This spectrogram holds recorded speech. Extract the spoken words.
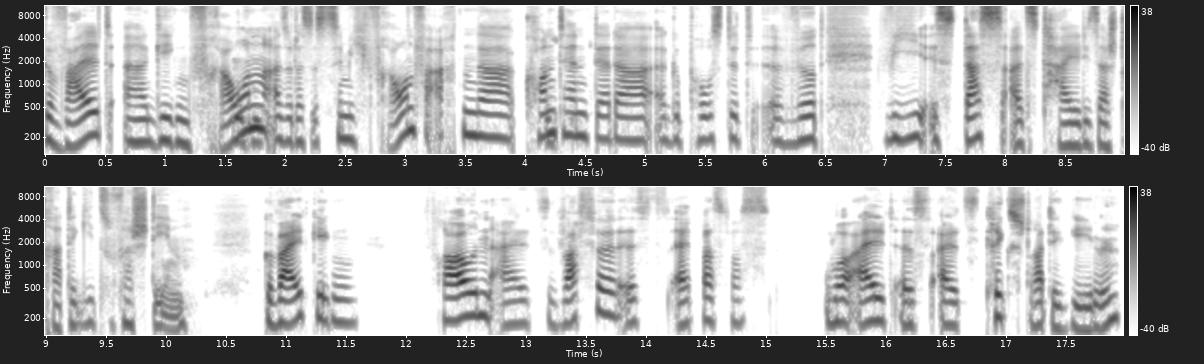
Gewalt äh, gegen Frauen. Mhm. Also das ist ziemlich frauenverachtender Content, der da äh, gepostet äh, wird. Wie ist das als Teil dieser Strategie zu verstehen? Gewalt gegen Frauen als Waffe ist etwas, was uralt ist als Kriegsstrategie. Ne?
